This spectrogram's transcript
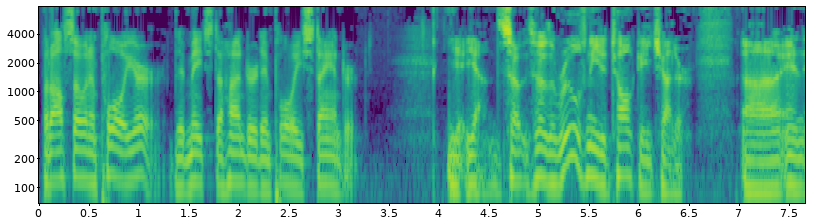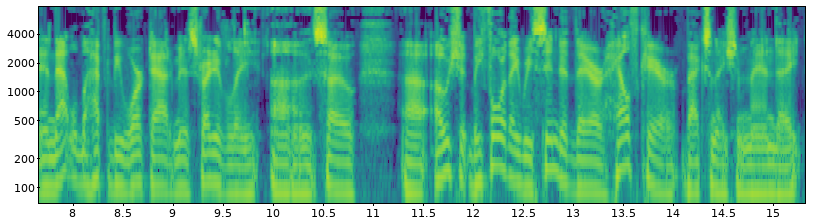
but also an employer that meets the hundred employee standard? Yeah, yeah. So, so the rules need to talk to each other, uh, and and that will have to be worked out administratively. Uh, so, uh, OSHA before they rescinded their health care vaccination mandate,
